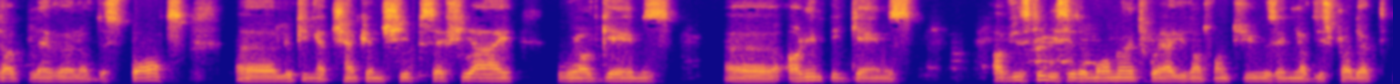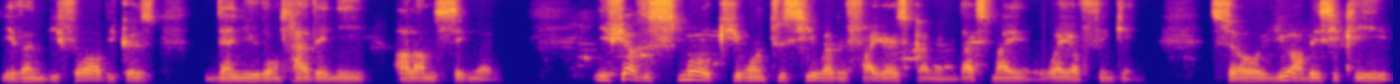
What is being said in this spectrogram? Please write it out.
top level of the sport, uh, looking at championships, FEI, World Games, uh, Olympic Games. Obviously, this is a moment where you don't want to use any of this product even before because then you don't have any alarm signal. If you have the smoke, you want to see where the fire is coming. That's my way of thinking. So you are basically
